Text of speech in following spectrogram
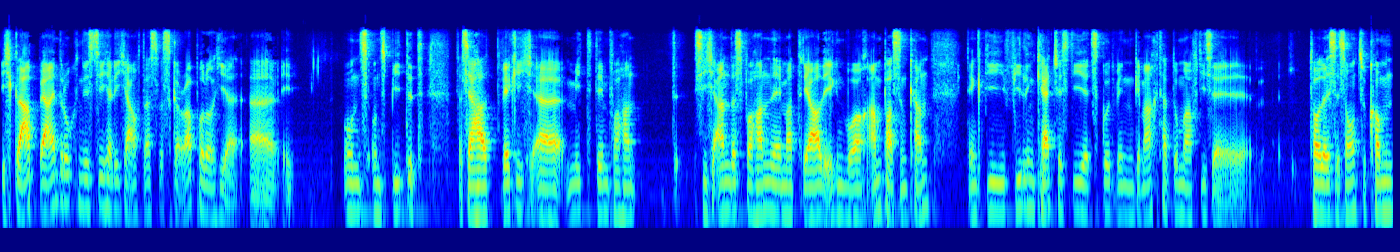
ich glaube, beeindruckend ist sicherlich auch das, was Garoppolo hier äh, uns, uns bietet, dass er halt wirklich äh, mit dem vorhanden sich an das vorhandene Material irgendwo auch anpassen kann. Ich denke, die vielen Catches, die jetzt Goodwin gemacht hat, um auf diese tolle Saison zu kommen,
